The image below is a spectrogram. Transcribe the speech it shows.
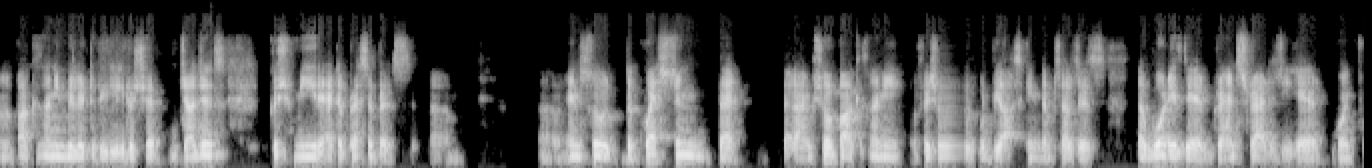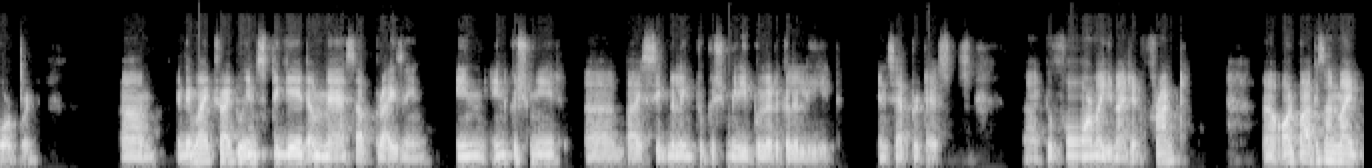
uh, Pakistani military leadership judges Kashmir at a precipice. Um, uh, and so the question that that I'm sure Pakistani officials would be asking themselves is that what is their grand strategy here going forward? Um, and they might try to instigate a mass uprising in, in Kashmir uh, by signaling to Kashmiri political elite and separatists uh, to form a united front. Uh, or Pakistan might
